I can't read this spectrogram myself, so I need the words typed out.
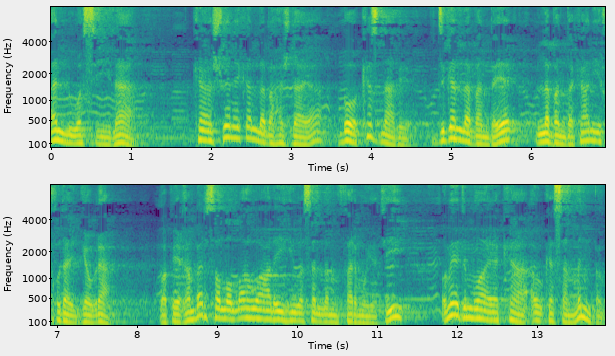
ئەلوەسیلە کە شوێنێکە لە بەهشدایە بۆ کەس جگەل لە بەندەیەک لە بەندەکانی خدای گەورە. و پێغەمبەر صلى الله عليه وسلم فەرموویەتی ئومێدم وایە کە ئەو کەسە من بم.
